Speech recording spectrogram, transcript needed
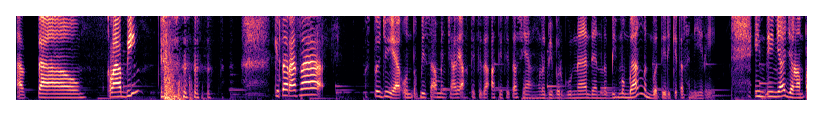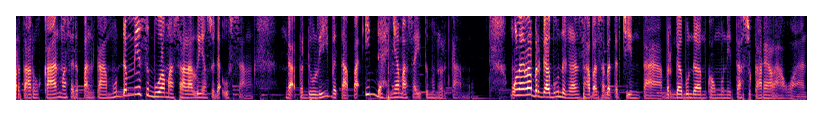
atau clubbing. Kita rasa setuju ya untuk bisa mencari aktivitas-aktivitas yang lebih berguna dan lebih membangun buat diri kita sendiri. Intinya jangan pertaruhkan masa depan kamu demi sebuah masa lalu yang sudah usang. Gak peduli betapa indahnya masa itu menurut kamu. Mulailah bergabung dengan sahabat-sahabat tercinta, bergabung dalam komunitas sukarelawan,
